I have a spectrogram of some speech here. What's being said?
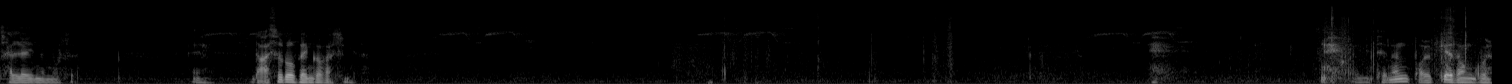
잘려 있는 모습. 네. 낫으로 뵌 것 같습니다. 네. 밑에는 벌개덩굴,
